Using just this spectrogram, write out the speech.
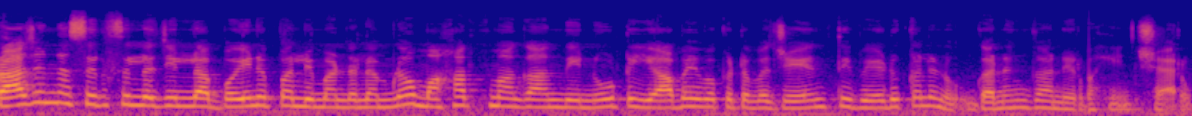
రాజన్న సిరిసిల్ల జిల్లా బోయినపల్లి మండలంలో మహాత్మాగాంధీ నూట యాభై ఒకటవ జయంతి వేడుకలను ఘనంగా నిర్వహించారు.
